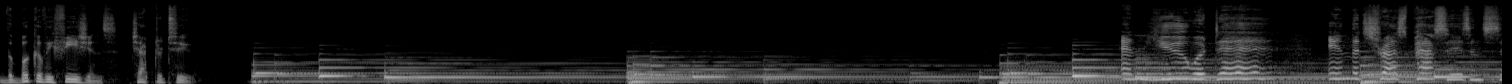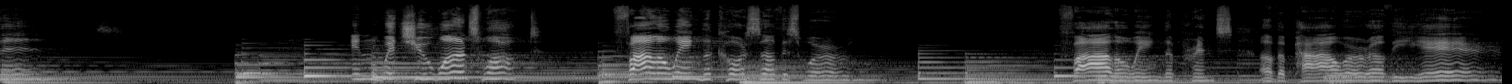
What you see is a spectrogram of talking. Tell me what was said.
The Book of Ephesians, chapter 2. And you were dead in the trespasses and sins in which you once walked, following the course of this world, following the prince of the power of the air,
